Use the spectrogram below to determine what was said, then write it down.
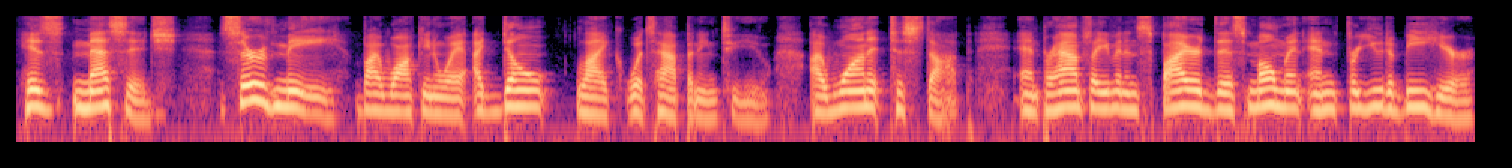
his message. Serve me by walking away. I don't like what's happening to you. I want it to stop. And perhaps I even inspired this moment and for you to be here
